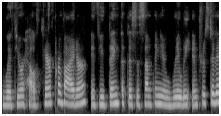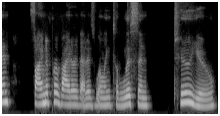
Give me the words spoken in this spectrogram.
with your healthcare provider. If you think that this is something you're really interested in, find a provider that is willing to listen to you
